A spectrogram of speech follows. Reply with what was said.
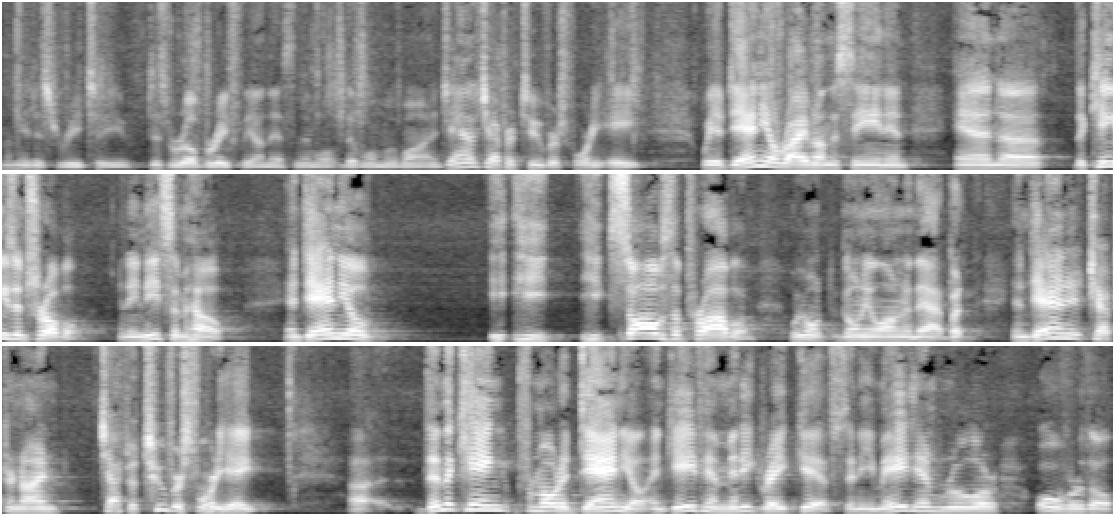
let me just read to you, just real briefly on this, and then we'll, then we'll move on. In Daniel chapter 2, verse 48, we have Daniel arriving on the scene, and, and uh, the king's in trouble, and he needs some help. And Daniel, he, he, he solves the problem. We won't go any longer than that. But in Daniel chapter 9, chapter 2, verse 48, uh, then the king promoted Daniel and gave him many great gifts, and he made him ruler over the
